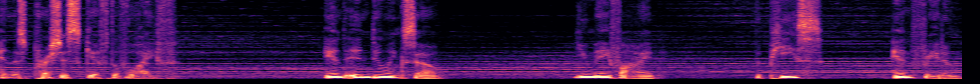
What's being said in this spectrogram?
and this precious gift of life And in doing so, you may find the peace and freedom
